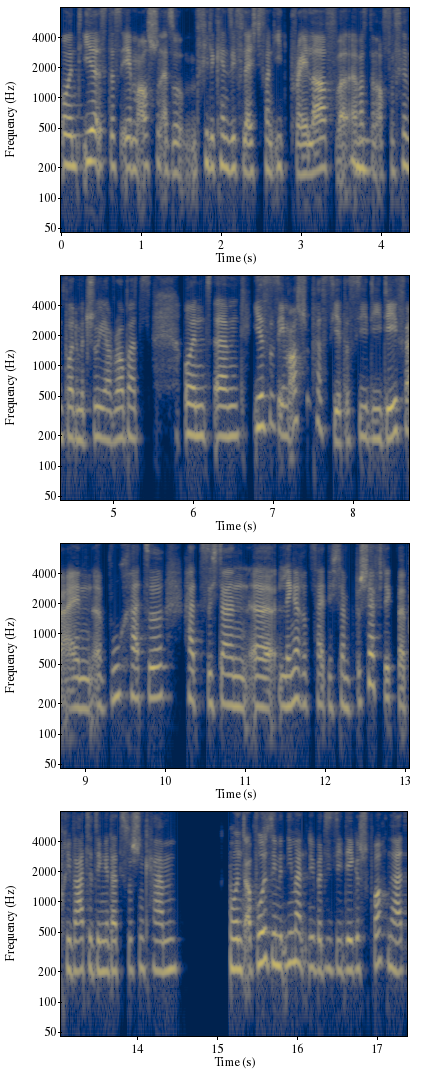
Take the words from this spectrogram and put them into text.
Und ihr ist das eben auch schon, also viele kennen sie vielleicht von Eat, Pray, Love, mhm. was dann auch verfilmt wurde mit Julia Roberts. Und ähm, ihr ist es eben auch schon passiert, dass sie die Idee für ein äh, Buch hatte, hat sich dann äh, längere Zeit nicht damit beschäftigt, weil privat private Dinge dazwischen kamen. Und obwohl sie mit niemandem über diese Idee gesprochen hat,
